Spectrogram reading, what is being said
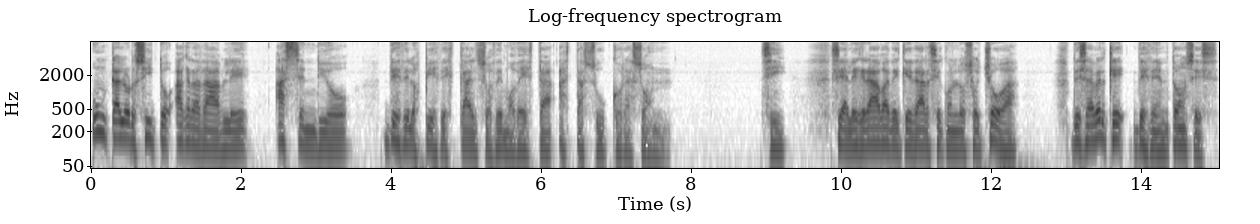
Un calorcito agradable ascendió desde los pies descalzos de Modesta hasta su corazón. Sí, se alegraba de quedarse con los Ochoa, de saber que desde entonces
